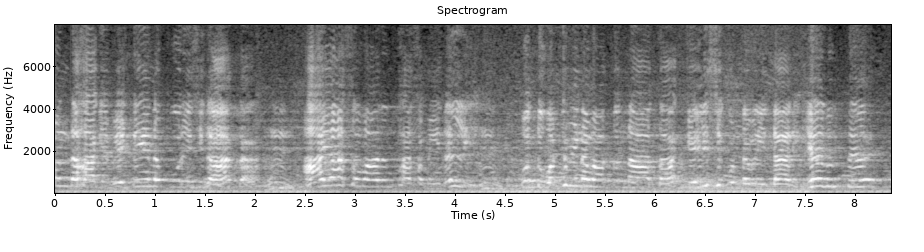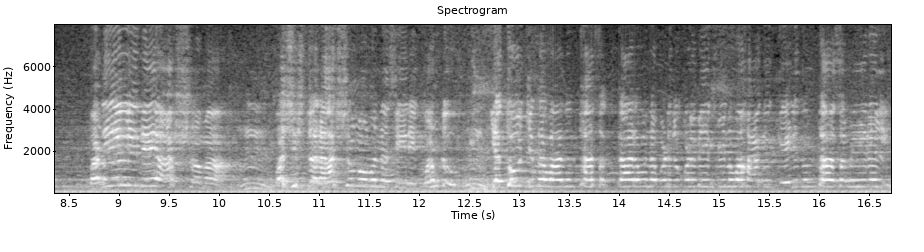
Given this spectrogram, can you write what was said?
ಬಂದ ಹಾಗೆ ಬೇಟೆಯನ್ನು ಪೂರೈಸಿದ ಆತ. ಆಯಾಸವಾದಂತಹ ಸಮಯದಲ್ಲಿ ಒಂದು ವಟುವಿನ ಮಾತನ್ನ ಆತ ಕೇಳಿಸಿಕೊಂಡವನಿದ್ದಾನೆ. ಏನಂತೆ? ಬಳಿಯಲ್ಲಿದೆ ಆಶ್ರಮ. ವಶಿಷ್ಠರ ಆಶ್ರಮವನ್ನ ಸೇರಿಕೊಂಡು ಯಥೋಚಿತವಾದಂತಹ ಸತ್ಕಾರವನ್ನು ಪಡೆದುಕೊಳ್ಳಬೇಕು ಎನ್ನುವ ಹಾಗೆ ಕೇಳಿದಂತಹ ಸಮಯದಲ್ಲಿ.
